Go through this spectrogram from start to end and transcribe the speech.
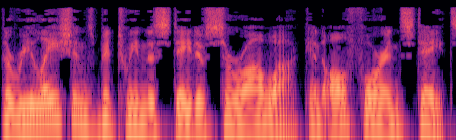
The relations between the state of Sarawak and all foreign states,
